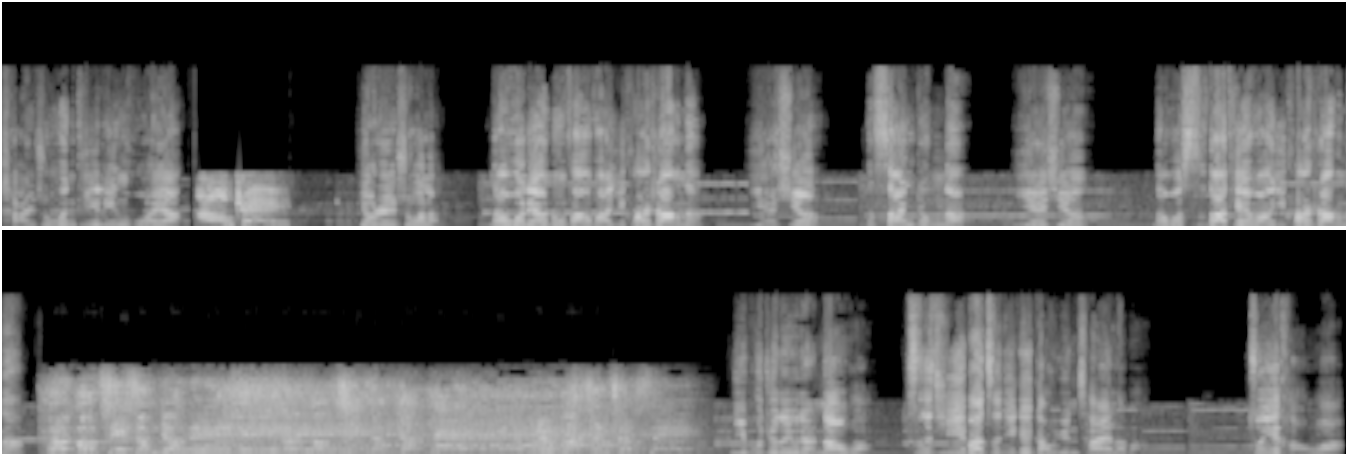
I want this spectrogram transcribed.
阐述问题灵活呀。OK。有人说了，那我两种方法一块上呢，也行；那三种呢，也行；那我四大天王一块上呢？香港始終有你，香港始終有你，讓萬眾掌聲。你不觉得有点闹啊？自己把自己给搞晕菜了吧？最好啊，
